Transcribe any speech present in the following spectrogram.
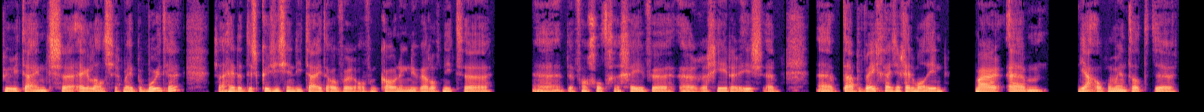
Puriteins Engeland zich mee bemoeit. Hè. Er zijn hele discussies in die tijd over of een koning nu wel of niet de van God gegeven regeerder is. En daar beweegt hij zich helemaal in. Maar um, ja, op het moment dat de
